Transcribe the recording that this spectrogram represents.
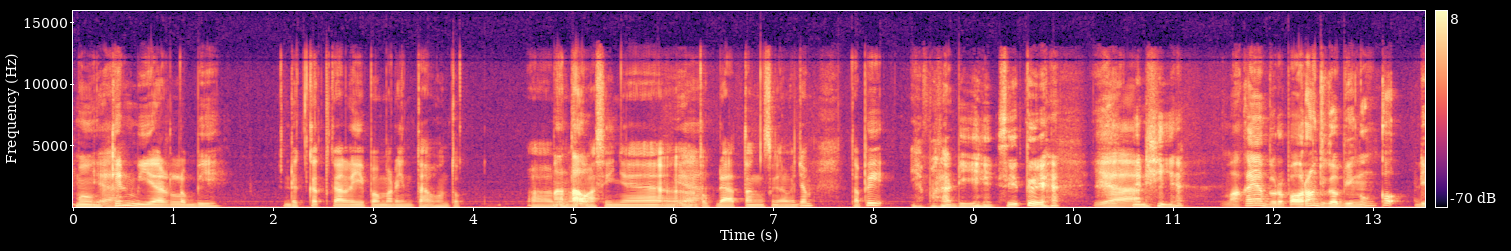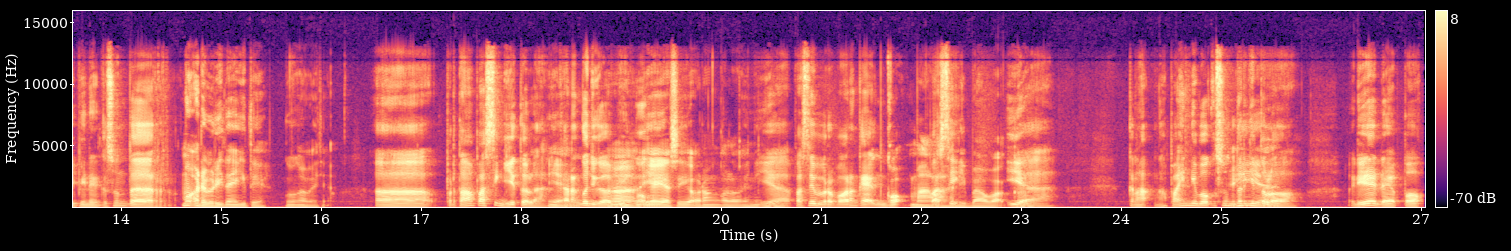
Mungkin biar lebih deket kali pemerintah untuk uh, Mantau. mengawasinya, uh, Iya. untuk datang segala macam. Tapi ya malah di situ ya. Iya. Jadinya. Makanya beberapa orang juga bingung kok dipindahin ke Sunter. Mau ada beritanya gitu ya? Gue nggak baca. Eh pertama pasti gitu lah. Iya. Karena gue juga Ah, bingung. Iya ya sih orang kalau ini Iya, pasti beberapa orang kayak kok malah pasti dibawa ke Iya. Kena, ngapain dibawa ke Sunter gitu Iya. loh. Dia Depok.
